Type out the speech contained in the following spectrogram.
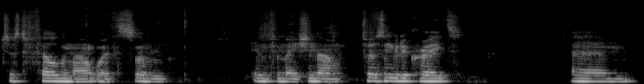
just fill them out with some information now. First I'm going to create um,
